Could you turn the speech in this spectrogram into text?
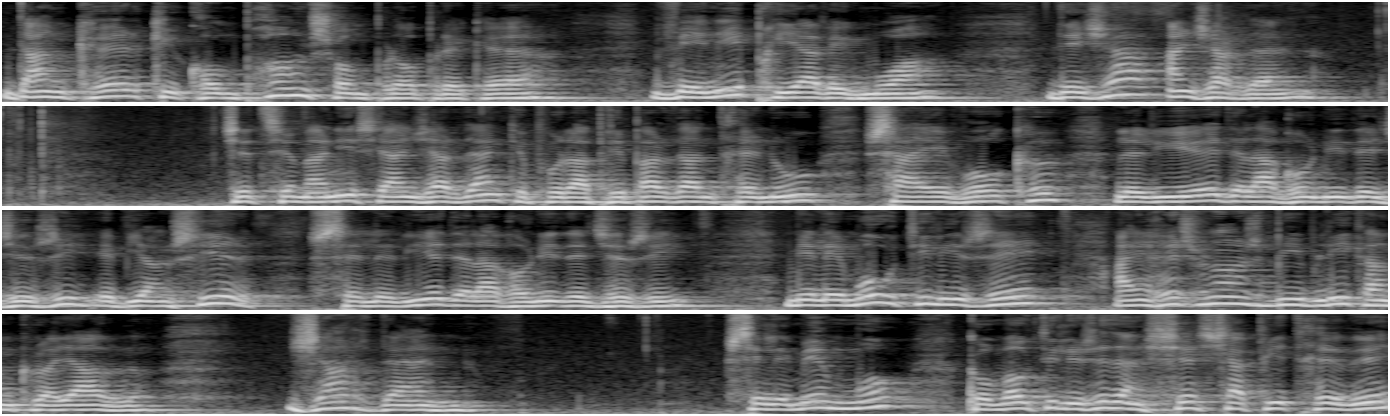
d'un cœur qui comprend son propre cœur. Venez prier avec moi, déjà en jardin. Gethsemane, c'est un jardin que pour la plupart d'entre nous, ça évoque le lieu de l'agonie de Jésus. Et bien sûr, c'est le lieu de l'agonie de Jésus. Mais le mot utilisé a une résonance biblique incroyable. Jardin. C'est le même mot qu'on va utiliser dans ce chapitre 2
